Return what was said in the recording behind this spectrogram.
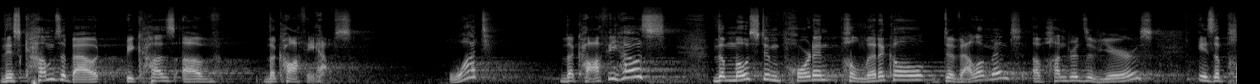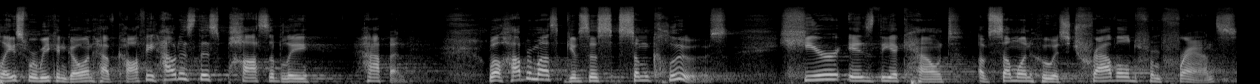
this comes about because of the coffee house. What? The coffee house? The most important political development of hundreds of years is a place where we can go and have coffee. How does this possibly happen? Well, Habermas gives us some clues. Here is the account of someone who has traveled from France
